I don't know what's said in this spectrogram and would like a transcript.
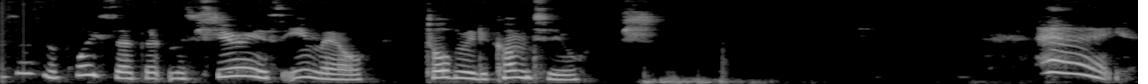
This is the place that that mysterious email told me to come to. Hey!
